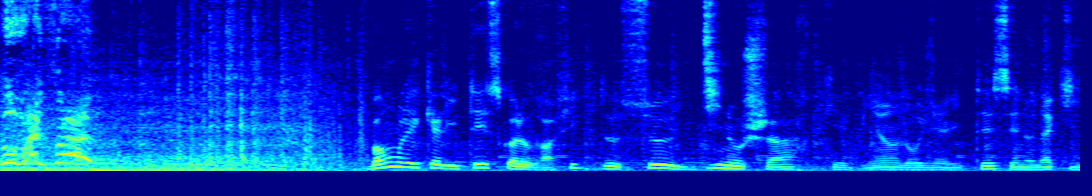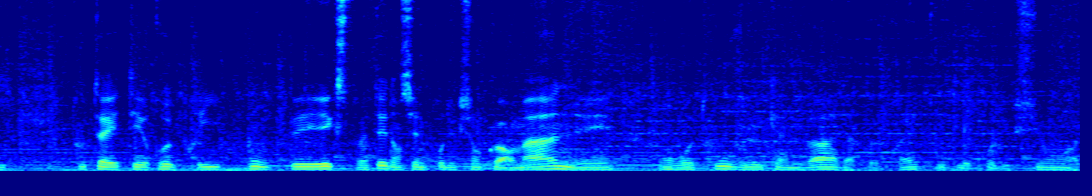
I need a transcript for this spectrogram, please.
non! Ouvrez le feu Bon, les qualités squalographiques de ce Dino Shark, eh bien, l'originalité, c'est Nonaki. Tout a été repris, pompé, exploité d'anciennes productions Corman, et on retrouve le canevas d'à peu près toutes les productions à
